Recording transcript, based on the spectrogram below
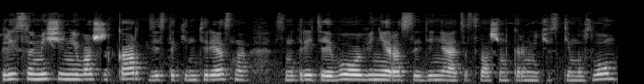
При совмещении ваших карт, здесь так интересно, смотрите, его Венера соединяется с вашим кармическим узлом.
